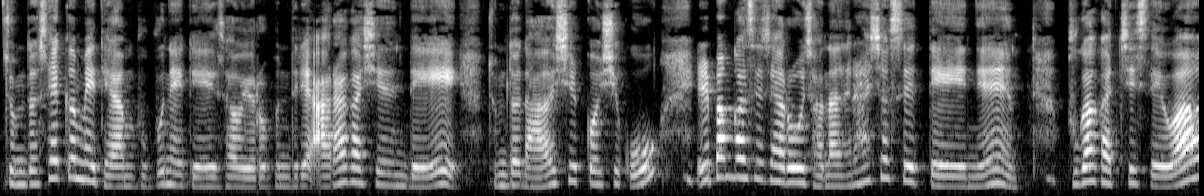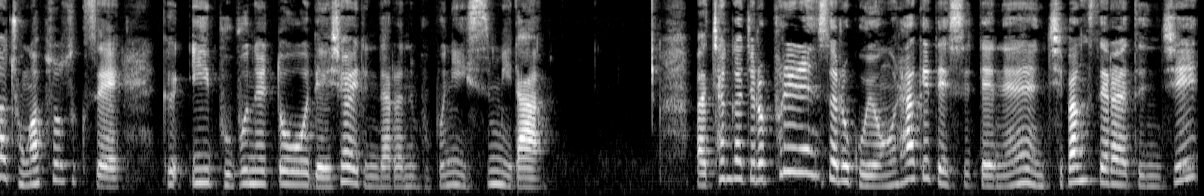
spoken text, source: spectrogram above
좀 더 세금에 대한 부분에 대해서 여러분들이 알아가시는 데에 좀 더 나으실 것이고 일반 가세자로 전환을 하셨을 때에는 부가가치세와 종합소득세 그 이 부분을 또 내셔야 된다는 부분이 있습니다. 마찬가지로 프리랜서를 고용을 하게 됐을 때는 지방세라든지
